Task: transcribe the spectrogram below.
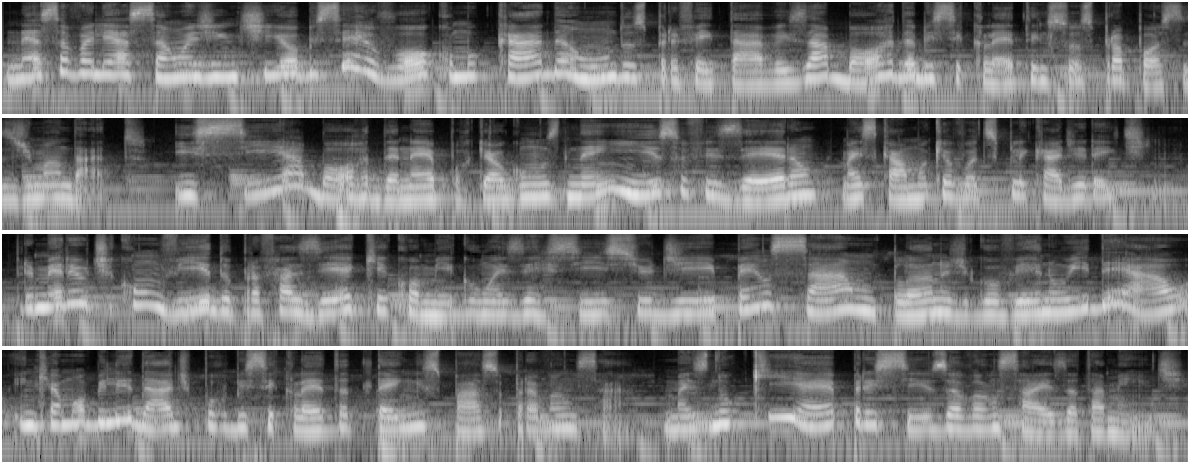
Nessa avaliação, a gente observou como cada um dos prefeitáveis aborda a bicicleta em suas propostas de mandato. E se aborda, né? Porque alguns nem isso fizeram mas calma que eu vou te explicar direitinho. Primeiro eu te convido para fazer aqui comigo um exercício de pensar um plano de governo ideal em que a mobilidade por bicicleta tem espaço para avançar. Mas no que é preciso avançar exatamente?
